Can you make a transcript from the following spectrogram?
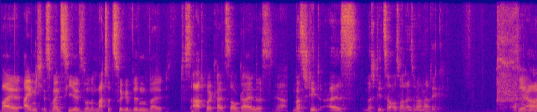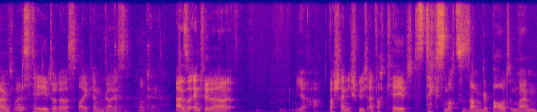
Weil eigentlich ist mein Ziel, so eine Matte zu gewinnen, weil das Artwork halt saugeil ist. Ja. Was steht als was steht zur Auswahl als Runner-Deck? Du Ja. Kate oder Spycam Geist. Okay. Also entweder, ja, wahrscheinlich spiele ich einfach Kate. Das Deck ist noch zusammengebaut in, meinem,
